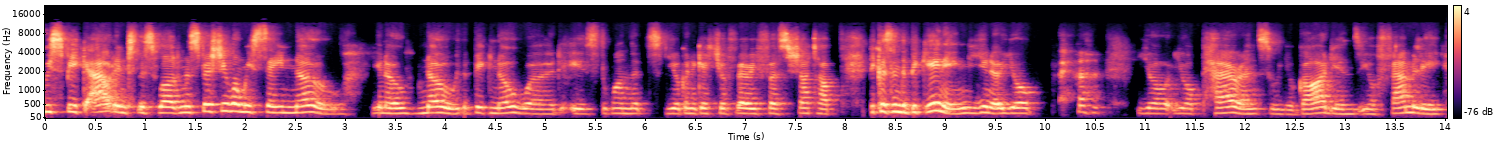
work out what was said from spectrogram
we speak out into this world and especially when we say no you know no the big no word is the one that's you're going to get your very first shut up. Because in the beginning you know your your your parents or your guardians your family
